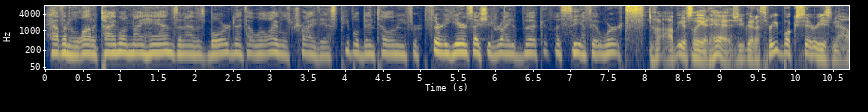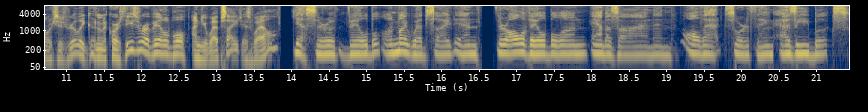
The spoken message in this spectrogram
having a lot of time on my hands and I was bored and I thought, well, I will try this. People have been telling me for 30 years I should write a book. Let's see if it works. Obviously, it has. You've got a three book series now, which is really good. And of course, these are available on your website as well. Yes, they're available on my website and they're all available on Amazon and all that sort of thing as ebooks.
